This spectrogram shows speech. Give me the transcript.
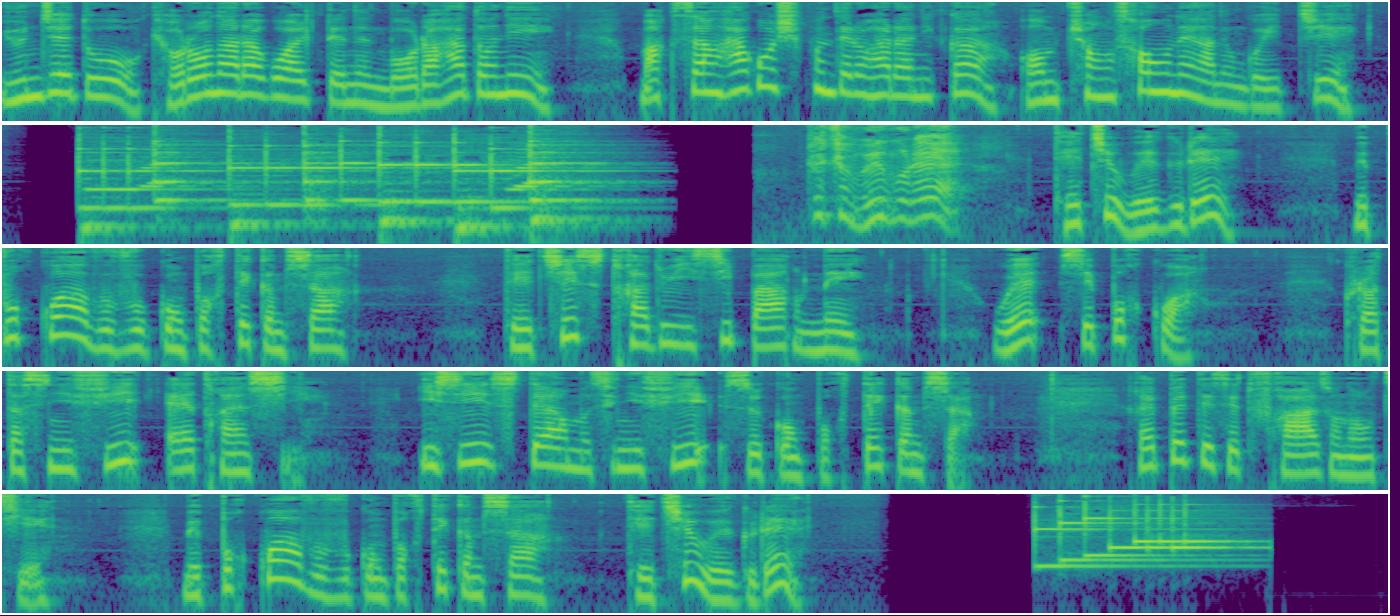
윤재도 결혼하라고 할 때는 뭐라 하더니 막상 하고 싶은 대로 하라니까 엄청 서운해하는 거 있지. 대체 왜 그래? 대체 왜 그래? Mais pourquoi vous vous comportez comme ça? 대체 se traduit ici par mais. Ouais, c'est pourquoi. 그렇다 signifie être ainsi. Ici, ce terme signifie se comporter comme ça. Répétez cette phrase en entier. Mais pourquoi vous vous comportez comme ça? 대체 왜 그래?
